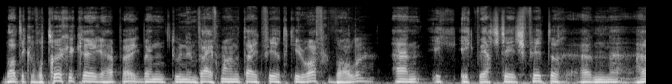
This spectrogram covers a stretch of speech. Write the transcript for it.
wat ik ervoor teruggekregen heb, ik ben toen in vijf maanden tijd 40 kilo afgevallen. En ik, ik werd steeds fitter. En eh,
